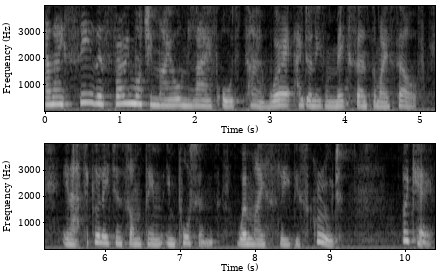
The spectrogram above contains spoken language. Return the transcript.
And I see this very much in my own life all the time where I don't even make sense to myself in articulating something important when my sleep is screwed. Okay,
